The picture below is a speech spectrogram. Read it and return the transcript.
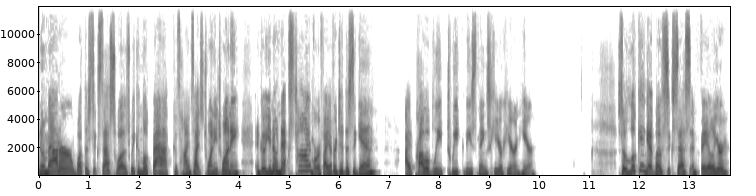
no matter what the success was we can look back because hindsight's 2020 and go you know next time or if i ever did this again i'd probably tweak these things here here and here. So looking at both success and failure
